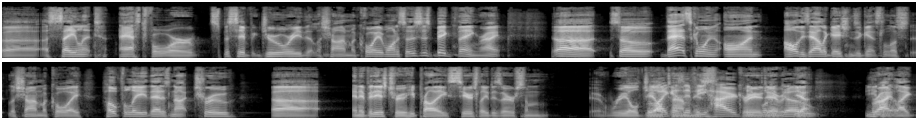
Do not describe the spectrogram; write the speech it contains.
uh, assailant asked for specific jewelry that LeSean McCoy wanted. So this is a big thing, right? Uh, so that's going on. All these allegations against La- LeSean McCoy. Hopefully that is not true. Uh, and if it is true, he probably seriously deserves some uh, real jail like time. as if he hired people to go, yeah. right, know, like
